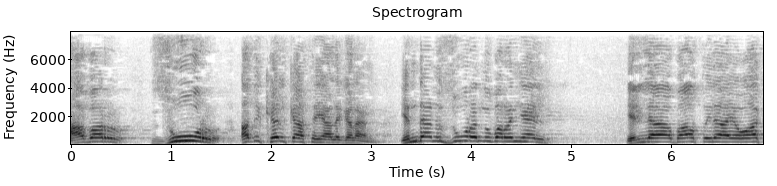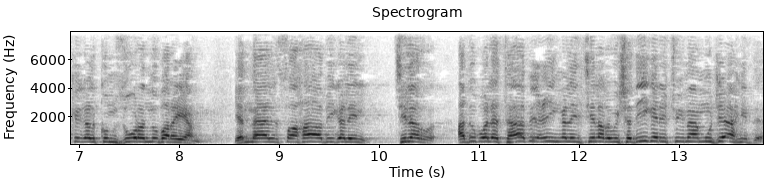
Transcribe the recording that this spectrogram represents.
അവർ സൂർ അത് കേൾക്കാത്ത ആളുകളാണ്. എന്താണ് സൂർ എന്ന് പറഞ്ഞാൽ? എല്ലാ ബാത്തിലായ വാക്കുകൾക്കും സൂർ എന്ന് പറയാം. എന്നാൽ സഹാബികളിൽ ചിലർ അതുപോലെ താബിഈങ്ങളിൽ ചിലർ വിശദീകരിച്ചു ഇമാം മുജാഹിദ്.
